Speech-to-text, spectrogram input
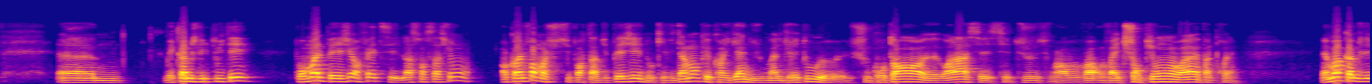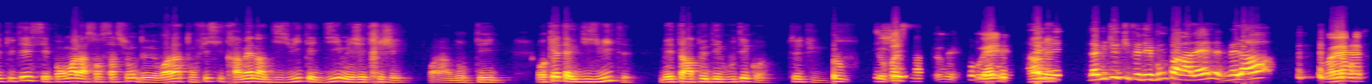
Euh, mais comme je l'ai tweeté, pour moi, le PSG, en fait, c'est la sensation. Encore une fois, moi, je suis supporter du PSG, donc évidemment que quand ils gagnent, malgré tout, euh, je suis content. euh, voilà, c'est, on, va, on va être champion, voilà, pas de problème. Mais moi, comme je l'ai tweeté, c'est pour moi la sensation de voilà, ton fils, il te ramène un 18 et te dit, mais j'ai triché. Voilà, donc t'es, ok, t'as eu 18, mais t'es un peu dégoûté, quoi. Tu sais, tu, pas-. Ouais, Ah, mais- D'habitude, tu fais des bons parallèles, mais là, ouais, là,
